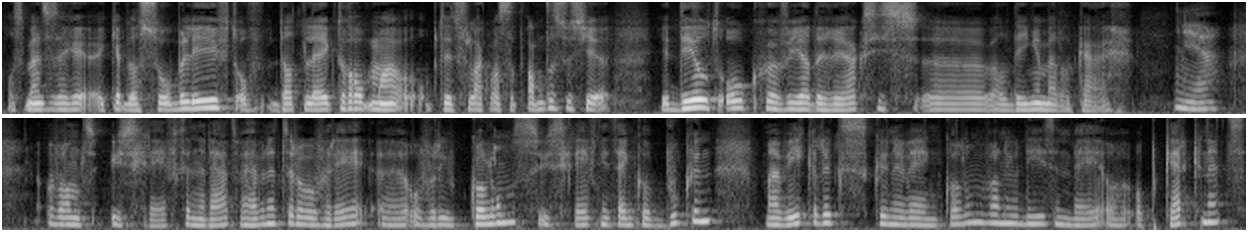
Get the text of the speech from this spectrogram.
Als mensen zeggen, ik heb dat zo beleefd, of dat lijkt erop, maar op dit vlak was het anders. Dus je, je deelt ook via de reacties uh, wel dingen met elkaar. Ja, want u schrijft inderdaad, we hebben het erover, hè, uh, over uw columns. U schrijft niet enkel boeken, maar wekelijks kunnen wij een column van u lezen bij, uh, op Kerknet.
